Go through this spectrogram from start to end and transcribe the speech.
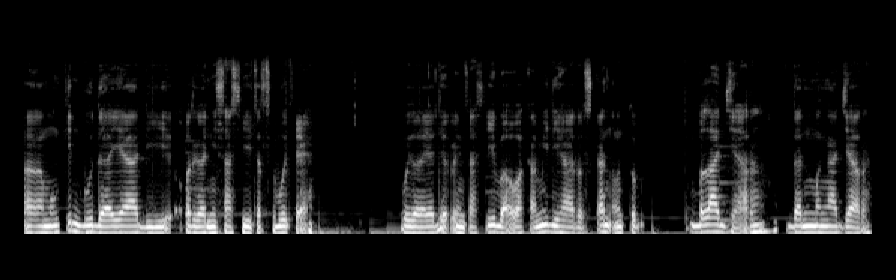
uh, mungkin budaya di organisasi tersebut ya. Budaya di organisasi bahwa kami diharuskan untuk belajar dan mengajar.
